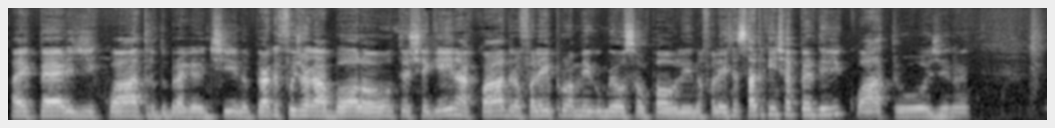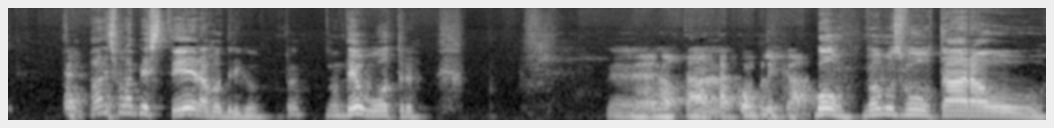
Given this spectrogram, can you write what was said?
Aí perde de 4 do Bragantino. Pior que eu fui jogar bola ontem, eu cheguei na quadra, eu falei para um amigo meu São Paulino, eu falei, você sabe que a gente vai perder de 4 hoje, né? Falei, Para de falar besteira, Rodrigo. Não deu outra. É, é, não, tá, tá, complicado. Bom, vamos voltar ao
